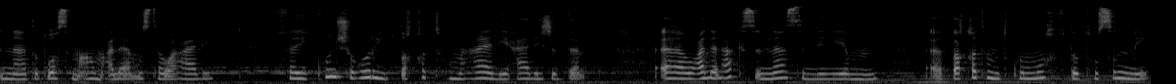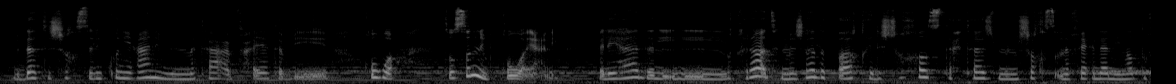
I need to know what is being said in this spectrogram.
إن تتواصل معهم على مستوى عالي. فيكون شعوري بطاقتهم عالي عالي جدا. آه وعلى العكس الناس اللي طاقتهم تكون منخفضة توصلني بالذات الشخص اللي يكون يعاني من متاعب في حياته بقوة توصلني بقوة يعني. فلهذا قراءة المجال الطاقي للشخص تحتاج من الشخص إنه فعلا ينظف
